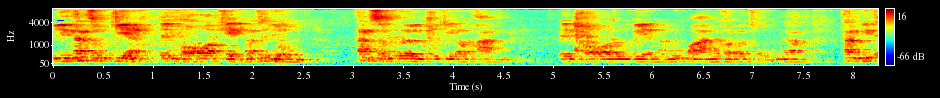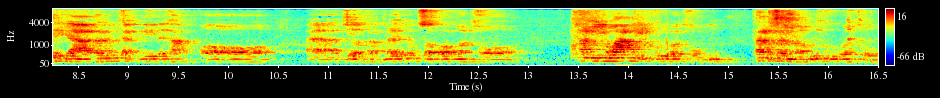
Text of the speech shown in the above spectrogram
มีท่านสมเกียรติเป็นผอเขตมัธยม ท่านสำเริงภูกิรพันธ์ เป็นผอโรงเรียนอนุบาลนครปฐมนะครับ ท่านวิทยาท่านรู้จักดีนะครับผอเอ่อเกี่ยวกับนายกสบมทท่านนิวัฒน์นี่ครูปฐมท่านสนองนี่ครูปฐม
